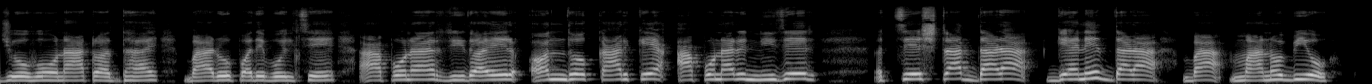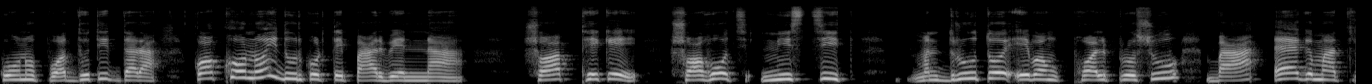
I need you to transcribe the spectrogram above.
যোহন আট অধ্যায় বারো পদে বলছে, আপনার হৃদয়ের অন্ধকারকে আপনার নিজের চেষ্টার দ্বারা, জ্ঞানের দ্বারা বা মানবীয় কোনো পদ্ধতির দ্বারা কখনোই দূর করতে পারবেন না। সব থেকে সহজ, নিশ্চিত মানে দ্রুত এবং ফলপ্রসূ বা একমাত্র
